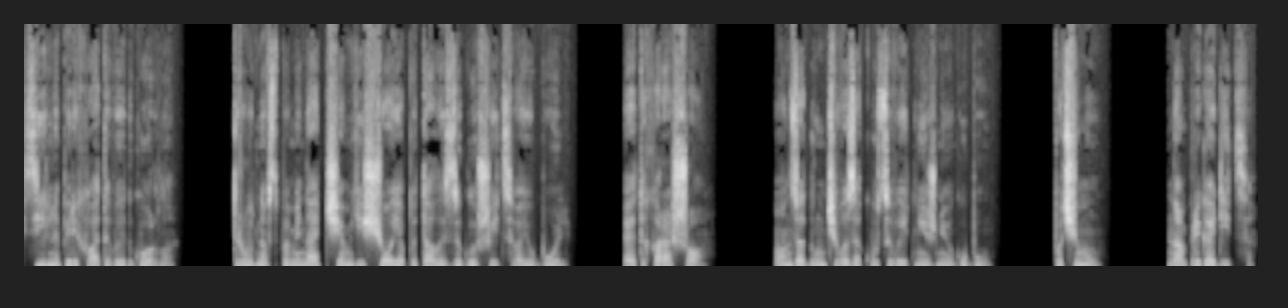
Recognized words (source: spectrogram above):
Сильно перехватывает горло. Трудно вспоминать, чем еще я пыталась заглушить свою боль. Это хорошо. Он задумчиво закусывает нижнюю губу. Почему? Нам пригодится.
